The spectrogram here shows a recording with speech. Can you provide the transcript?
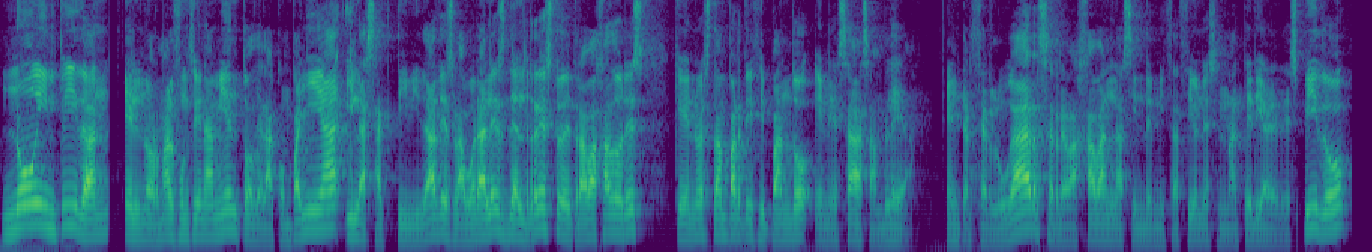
no impidan el normal funcionamiento de la compañía y las actividades laborales del resto de trabajadores que no están participando en esa asamblea. En tercer lugar, se rebajaban las indemnizaciones en materia de despido.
